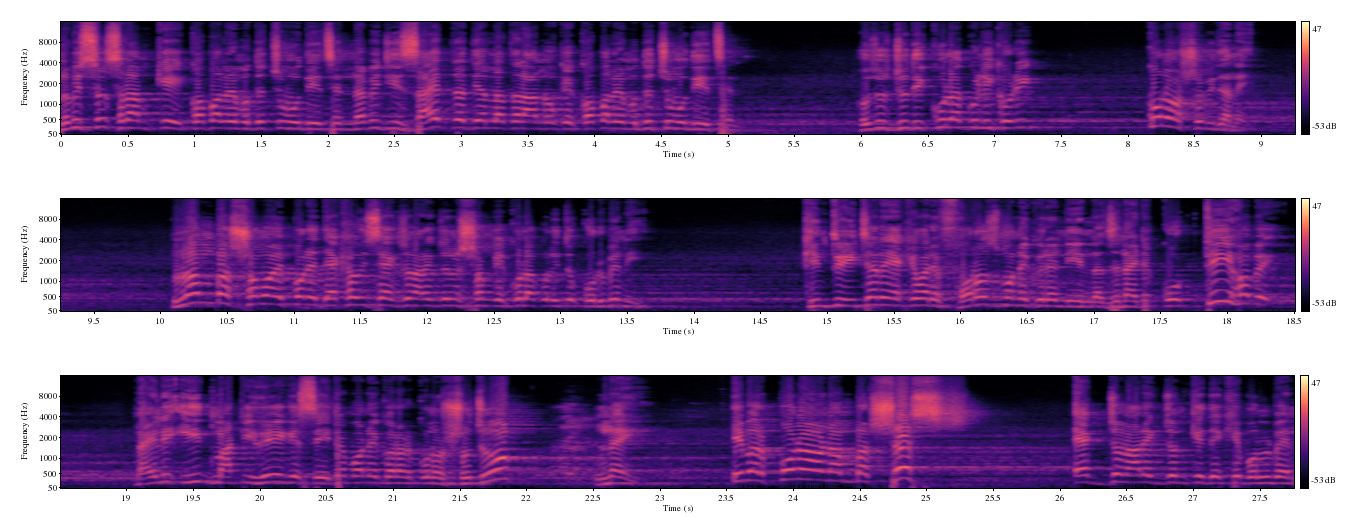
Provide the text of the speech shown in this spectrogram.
নবিসামকে কপালের মধ্যে চুমু দিয়েছেন। নবীজি জায়দ রাদি আল্লাহ তালা আনুকে কপালের মধ্যে চুমু দিয়েছেন। হুজুর যদি কুলাকুলি করি কোনো অসুবিধা নেই। লম্বা সময় পরে দেখা হয়েছে একজন আরেকজনের সঙ্গে কোলাকুলি তো করবেনই। কিন্তু এটারে একেবারে ফরজ মনে করে নিয়ে না যে না এটা করতেই হবে। নাইলে ঈদ মাটি হয়ে গেছে এটা মনে করার কোনো সুযোগ নেই। এবার পনেরো নাম্বার শেষ। একজন আরেকজনকে দেখে বলবেন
